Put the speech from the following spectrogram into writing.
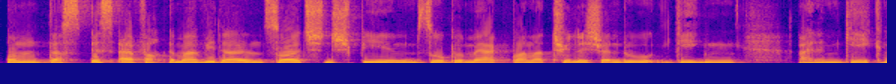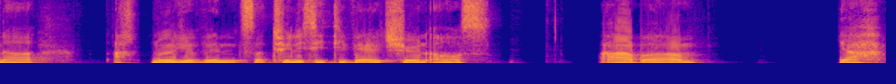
Und das ist einfach immer wieder in solchen Spielen so bemerkbar. Natürlich, wenn du gegen einen Gegner 8-0 gewinnst, natürlich sieht die Welt schön aus. Aber, ja,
